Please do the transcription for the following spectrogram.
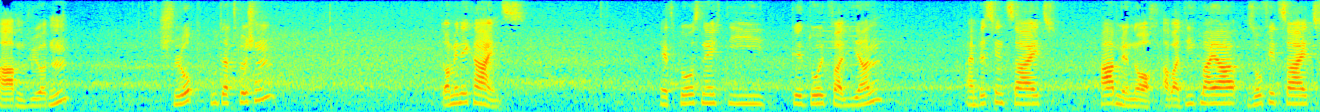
haben würden. Schlupp, gut dazwischen. Dominik Heinz. Jetzt bloß nicht die Geduld verlieren. Ein bisschen Zeit haben wir noch, aber Diekmeyer so viel Zeit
